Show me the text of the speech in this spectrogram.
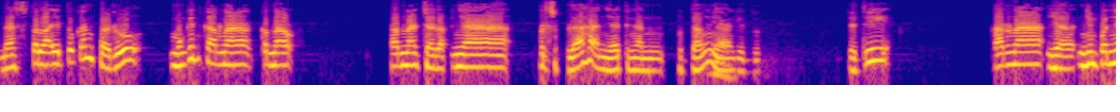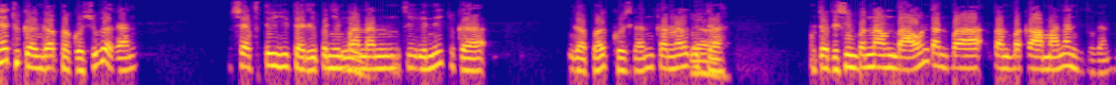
nah setelah itu kan baru mungkin karena kena karena jaraknya bersebelahan ya dengan gudangnya Ya. gitu. Jadi karena ya nyimpennya juga nggak bagus juga kan. Safety dari penyimpanan si ini juga nggak bagus kan karena Ya. udah udah disimpan enam tahun tanpa tanpa keamanan gitu kan.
